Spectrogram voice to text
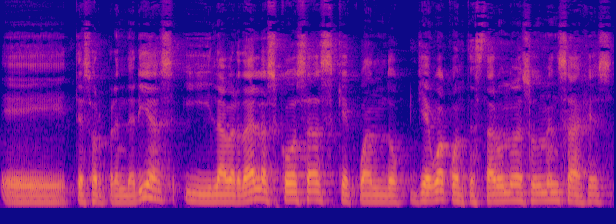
eh, te sorprenderías. Y la verdad de las cosas que cuando llego a contestar uno de esos mensajes,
